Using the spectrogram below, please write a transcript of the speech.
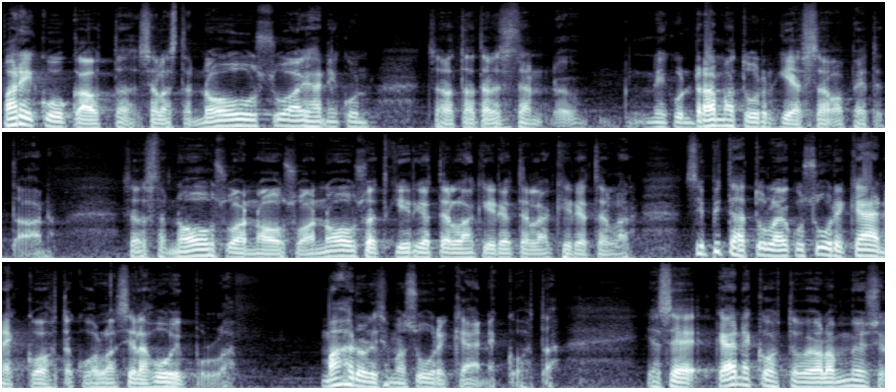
pari kuukautta sellaista nousua, ihan niin kuin sanotaan tällaisesta niin kuin dramaturgiassa opetetaan. Sellaista nousua, nousua, nousua, että kirjoitellaan, kirjoitellaan, kirjoitellaan. Siinä pitää tulla joku suuri käännekohta, kun ollaan siellä huipulla. Mahdollisimman suuri käännekohta. Ja se käännekohta voi olla myös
